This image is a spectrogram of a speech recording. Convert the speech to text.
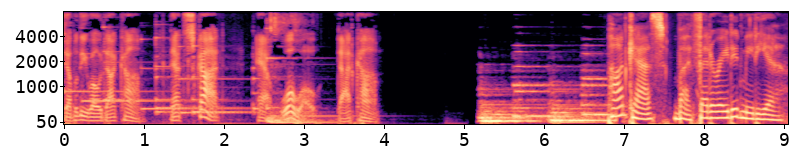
WOWO.com. That's scott at WOWO.com. Podcasts by Federated Media.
